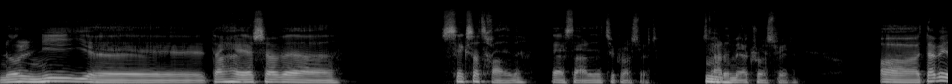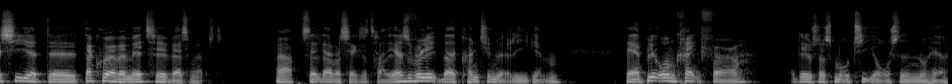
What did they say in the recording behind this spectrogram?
09, øh, der har jeg så været 36, da jeg startede til CrossFit. Startede mm. med at CrossFit. Og der vil jeg sige, at øh, der kunne jeg være med til hvad som helst. Ja. Selv da jeg var 36. Jeg har selvfølgelig været kontinuerlig igennem. Da jeg blev omkring 40, og det er jo så små 10 år siden nu her,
